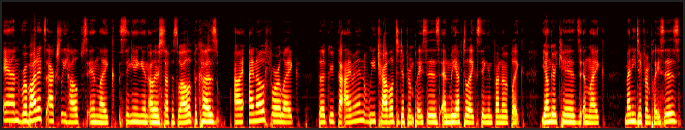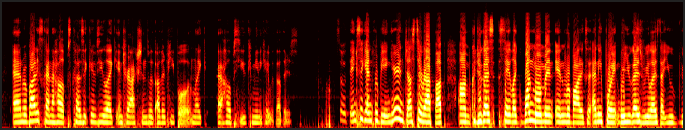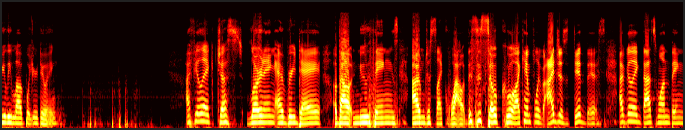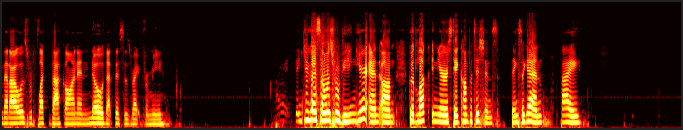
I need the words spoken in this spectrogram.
And robotics actually helps in like singing and other stuff as well because I I know for like the group that I'm in, we travel to different places and we have to like sing in front of like younger kids and like many different places and robotics kind of helps cuz it gives you like interactions with other people and like it helps you communicate with others. So thanks again for being here. And just to wrap up, um, could you guys say like one moment in robotics at any point where you guys realized that you really love what you're doing? I feel like just learning every day about new things. I'm just like, wow, this is so cool. I can't believe I just did this. I feel like that's one thing that I always reflect back on and know that this is right for me. All right. Thank you guys so much for being here, and um, good luck in your state competitions. Thanks again. Bye.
